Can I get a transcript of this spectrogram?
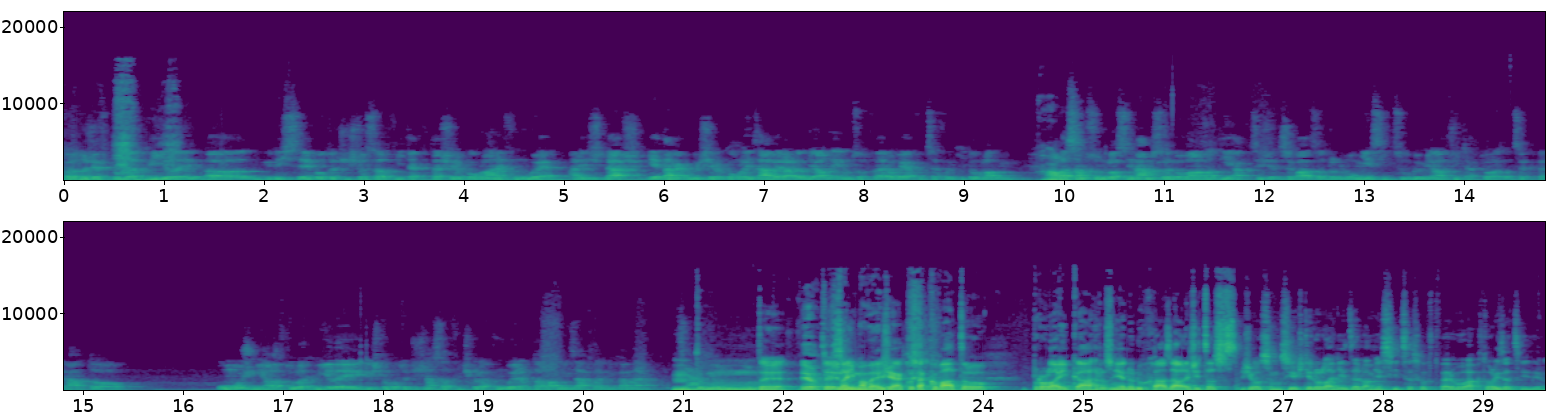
protože v tuhle chvíli, uh, když si otočíš to selfie, tak ta širokouhla nefunguje. A když dáš, je tam jakoby širokouhlý záběr, ale udělaný jenom softwarově a furt se fotí tou hlavní. Aha. Ale Samsung vlastně nám sledoval na té akci, že třeba za do dvou měsíců by měla přijít aktualizace, která to umožní, ale v tuhle chvíli, když to otočíš na selfiečko, tak funguje jenom ta hlavní základní kamera. Hmm, to- To je, Jo, to je zajímavé, že jako taková to pro lajka hrozně jednoduchá záležitost, že jo, se musí ještě doladit za dva měsíce softwarovou aktualizací, jo.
